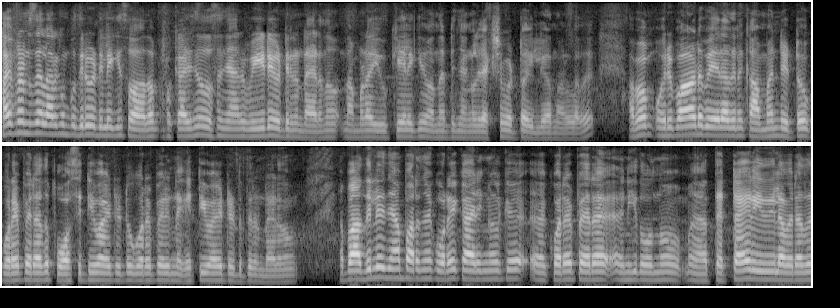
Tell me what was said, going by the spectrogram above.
ഹായ് ഫ്രണ്ട്സ് എല്ലാവർക്കും പുതിയ വീട്ടിലേക്ക് സ്വാഗതം. അപ്പോൾ കഴിഞ്ഞ ദിവസം ഞാൻ വീഡിയോ ഇട്ടിട്ടുണ്ടായിരുന്നു. നമ്മുടെ യു കെയിലേക്ക് വന്നിട്ട് ഞങ്ങൾ രക്ഷപ്പെട്ടോ ഇല്ലയോ എന്നുള്ളത്. അപ്പം ഒരുപാട് പേര് അതിന് കമന്റ് ഇട്ടു. കുറേ പേര് അത് പോസിറ്റീവായിട്ട് ഇട്ടു. കുറേ പേര് നെഗറ്റീവായിട്ട് എടുത്തിട്ടുണ്ടായിരുന്നു. അപ്പോൾ അതിൽ ഞാൻ പറഞ്ഞ കുറേ കാര്യങ്ങൾക്ക് കുറേ പേരെ എനിക്ക് തോന്നുന്നു തെറ്റായ രീതിയിൽ അവരത്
